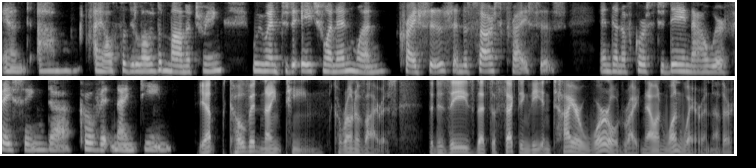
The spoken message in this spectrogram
And um, I also did a lot of the monitoring. We went to the H1N1 crisis and the SARS crisis. And then, of course, today now we're facing the COVID 19. Yep, COVID 19, coronavirus, the disease that's affecting the entire world right now in one way or another.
